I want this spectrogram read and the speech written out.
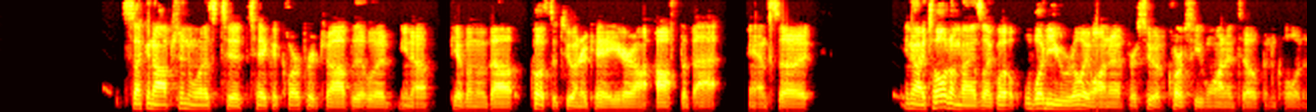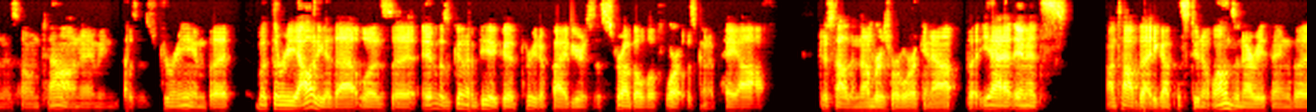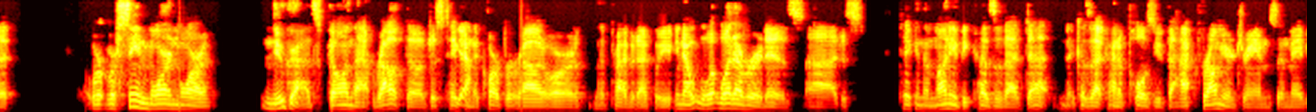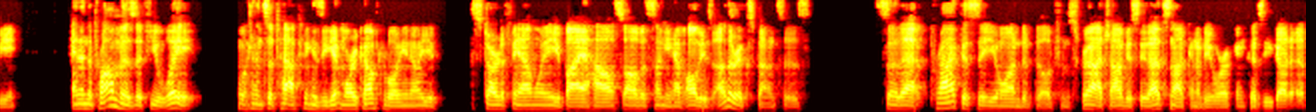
second option was to take a corporate job that would, you know, give him about close to 200K a year off the bat. And so, you know, I told him, I was like, well, what do you really want to pursue? Of course, he wanted to open cold in his hometown. I mean, that was his dream. But, but the reality of that was that it was going to be a good three to five years of struggle before it was going to pay off, just how the numbers were working out. But yeah, and it's on top of that, you got the student loans and everything. But we're, we're seeing more and more new grads going that route though, just taking yeah. the corporate route or the private equity, you know, wh- whatever it is, uh, just taking the money because of that debt, because that kind of pulls you back from your dreams and maybe. And then the problem is if you wait, what ends up happening is you get more comfortable. You know, you start a family, you buy a house, all of a sudden you have all these other expenses. So that practice that you wanted to build from scratch, obviously that's not going to be working because you got to,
